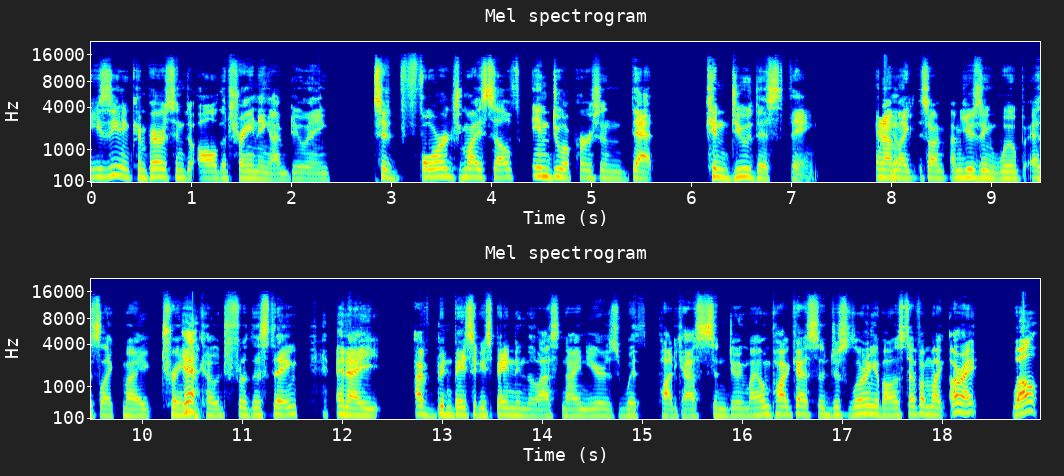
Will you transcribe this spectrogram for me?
easy in comparison to all the training I'm doing to forge myself into a person that can do this thing. And I'm Yep. like, so I'm, I'm using Whoop as like my training Yeah. coach for this thing. And I I've been basically spending the last nine years with podcasts and doing my own podcasts and just learning about this stuff. I'm like, all right, well,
